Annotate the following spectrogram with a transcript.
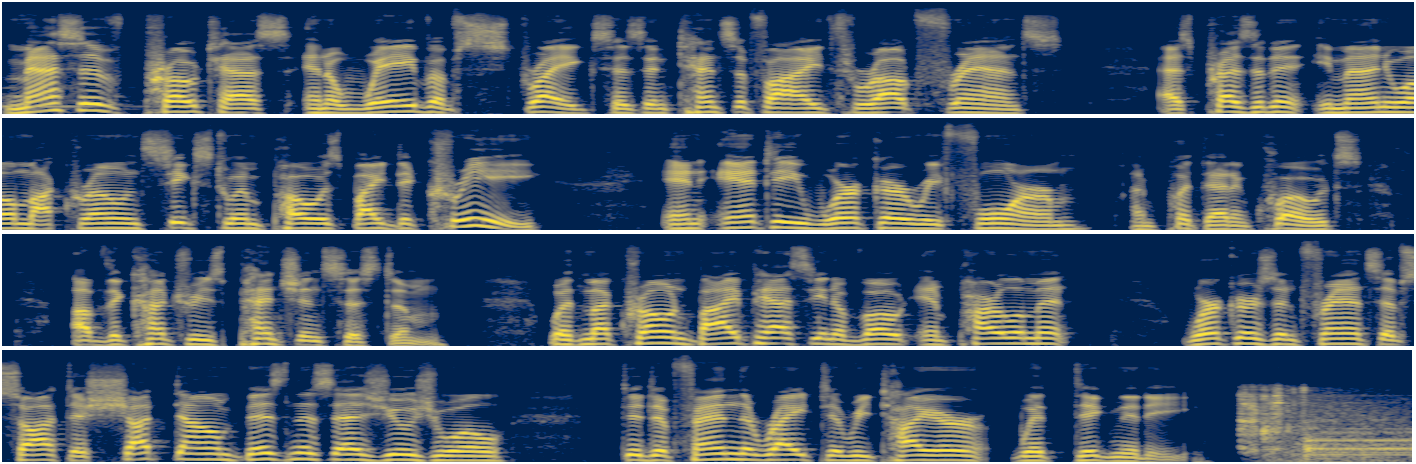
Massive protests and a wave of strikes has intensified throughout France as President Emmanuel Macron seeks to impose by decree an anti worker reform, I put that in quotes, of the country's pension system. With Macron bypassing a vote in parliament, workers in France have sought to shut down business as usual to defend the right to retire with dignity.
